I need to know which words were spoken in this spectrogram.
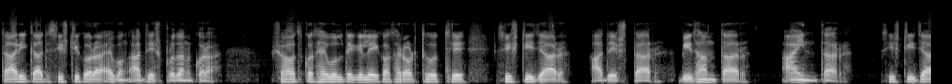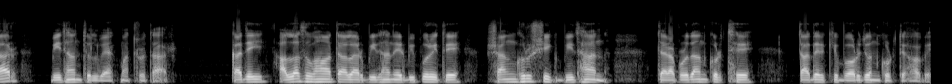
তারই কাজ সৃষ্টি করা এবং আদেশ প্রদান করা। সহজ কথায় বলতে গেলে এই কথার অর্থ হচ্ছে সৃষ্টি যার আদেশ তার বিধান তার আইন তার। সৃষ্টি যার বিধান চলবে একমাত্র তার। কাজেই আল্লাহ সুহামতাল্লাহর বিধানের বিপরীতে সাংঘর্ষিক বিধান যারা প্রদান করছে, তাদেরকে বর্জন করতে হবে।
